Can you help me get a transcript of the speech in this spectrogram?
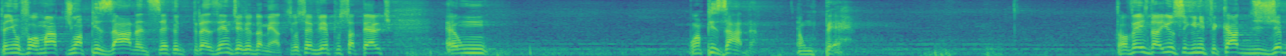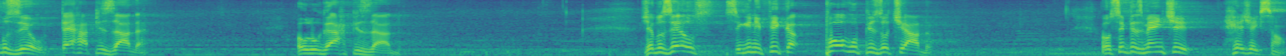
tem o formato de uma pisada de cerca de 380 metros. Se você ver por satélite, é um, uma pisada, é um pé. Talvez daí o significado de Jebuseu, terra pisada, ou lugar pisado. Jebuseus significa povo pisoteado, ou simplesmente rejeição.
